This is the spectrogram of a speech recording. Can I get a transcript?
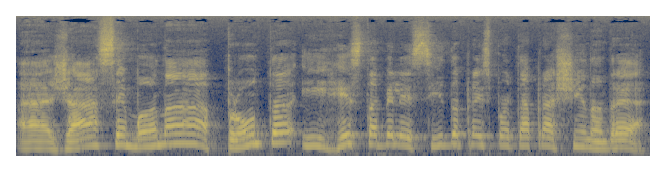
é, já a semana pronta e restabelecida para exportar para a China, André?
